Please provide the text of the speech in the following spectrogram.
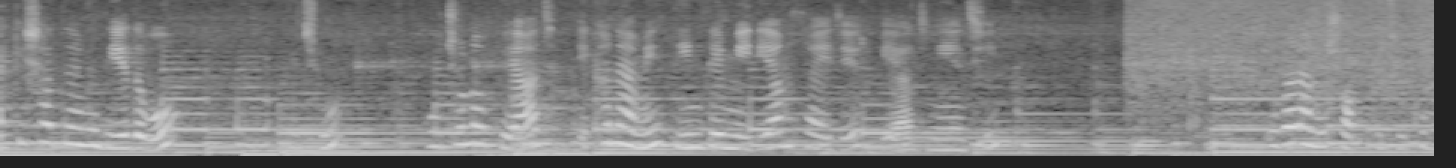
একই সাথে আমি দিয়ে দেবো কিছু কুচনো পেঁয়াজ, এখানে আমি তিনটে মিডিয়াম সাইজের পেঁয়াজ নিয়েছি। এবার আমি সব কিছু খুব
